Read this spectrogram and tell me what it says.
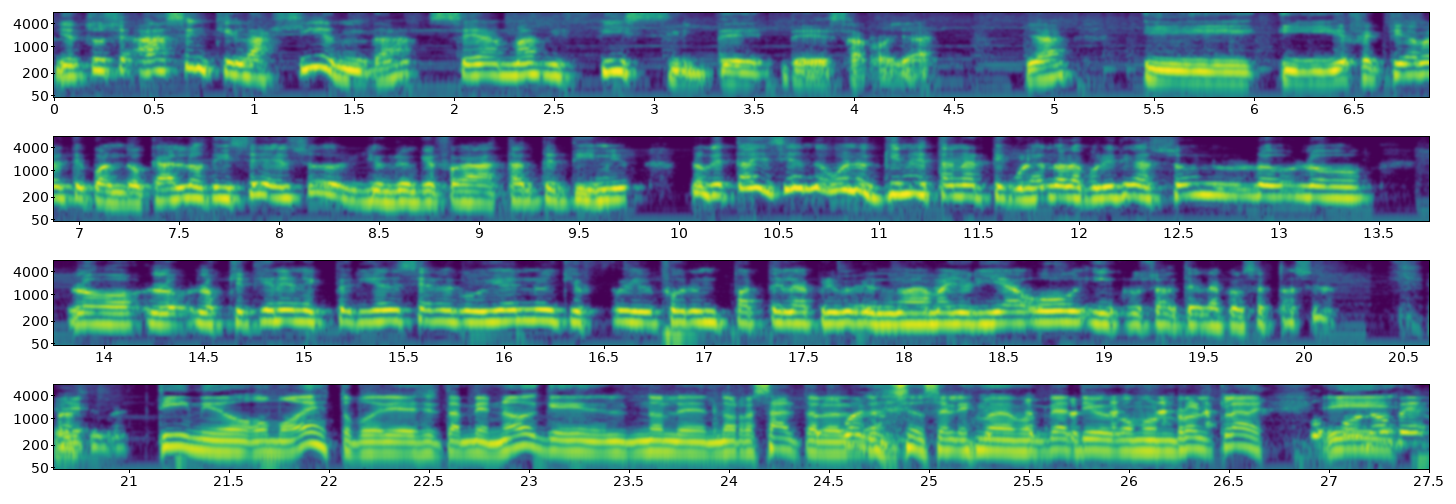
Y entonces hacen que la agenda sea más difícil de, desarrollar. ¿Ya? Y, efectivamente cuando Carlos dice eso, yo creo que fue bastante tímido. Lo que está diciendo, bueno, quienes están articulando la política son los los, que tienen experiencia en el gobierno y que fueron parte de la nueva mayoría o incluso antes de la concertación. Eh, tímido o modesto, podría decir también, ¿no? Que no, le, no resalta el socialismo democrático como un rol clave. O, no, eh,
